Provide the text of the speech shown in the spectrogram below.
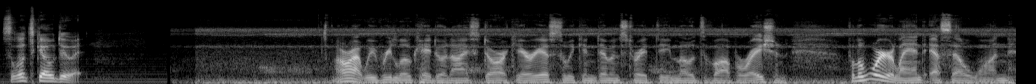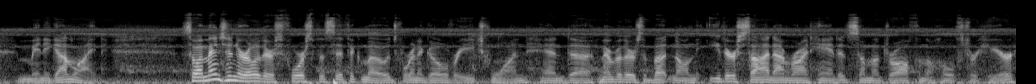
So let's go do it. All right, we've relocated to a nice dark area so we can demonstrate the modes of operation for the Warriorland SL1 minigun light. So I mentioned earlier there's four specific modes. We're going to go over each one. And uh, remember there's a button on either side. I'm right-handed, so I'm going to draw from the holster here.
